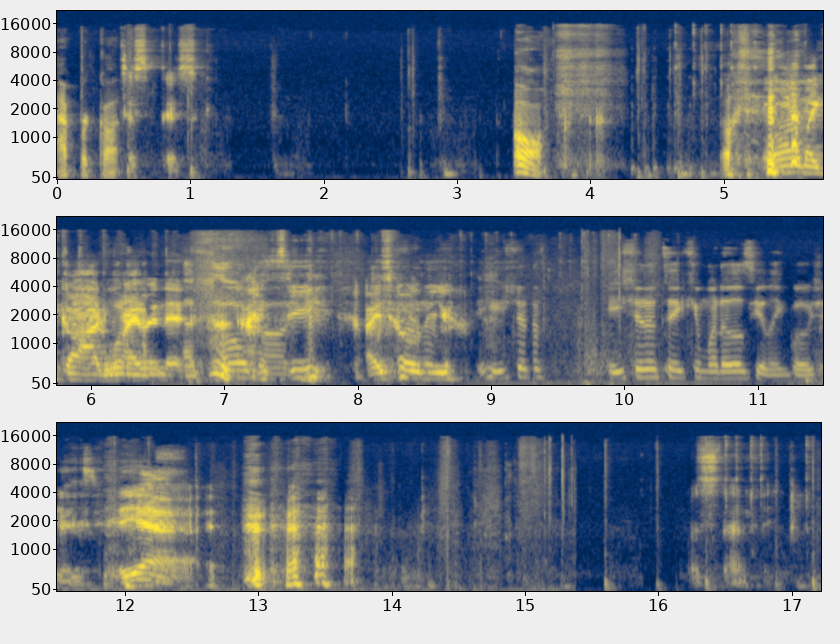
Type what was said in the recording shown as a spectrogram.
Apricot. Tisk tisk. Oh. oh. Okay. Oh my god, What am I- it- Oh god. See? I told you. He should have. He should have taken one of those healing potions. Yeah. What's that thing?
